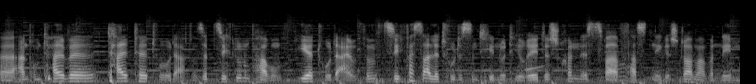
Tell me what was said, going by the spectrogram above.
Äh, Andrum Talbe, Talpe, Tode 78, Lunum Pavum 4, Tode 51. Fast alle Todes sind hier nur theoretisch. Conan ist zwar fast nie gestorben, aber neben,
